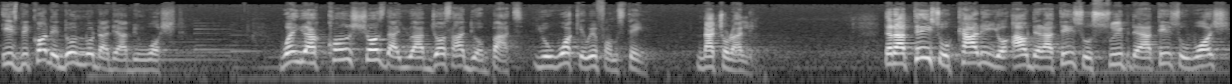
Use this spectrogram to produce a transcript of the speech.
it's because they don't know that they have been washed. When you are conscious that you have just had your bath, you walk away from stain naturally. There are things you carry in your there are things you sweep, there are things you wash.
